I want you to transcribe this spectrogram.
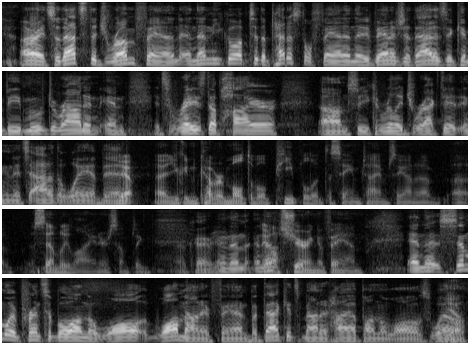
All right, so that's the drum fan, and then you go up to the pedestal fan, and the advantage of that is it can be moved around and, and it's raised up higher, um, so you can really direct it, and it's out of the way a bit. Yep. Uh, you can cover multiple people at the same time, say on a, a assembly line or something. Okay, you- and then and all sharing a fan. And the similar principle on the wall wall mounted fan, but that gets mounted high up on the wall as well.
